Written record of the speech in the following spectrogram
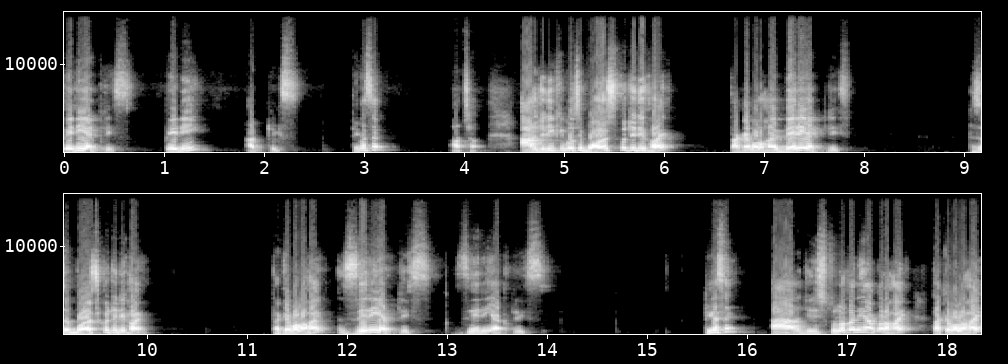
পেডিয়াট্রিক্স পেডিয়াট্রিক্স ঠিক আছে? আচ্ছা। আর যদি কি বলছি, বয়স্ক যদি হয়, তাকে বলা হয় বেরিয়াট্রিক্স আছে বয়স্ক যদি হয়, তাকে বলা হয় জেরিয়াট্রিক্স জেরিয়াট্রিক্স। ঠিক আছে? আর যদি স্থূলতা নিয়ে করা হয়, তাকে বলা হয়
